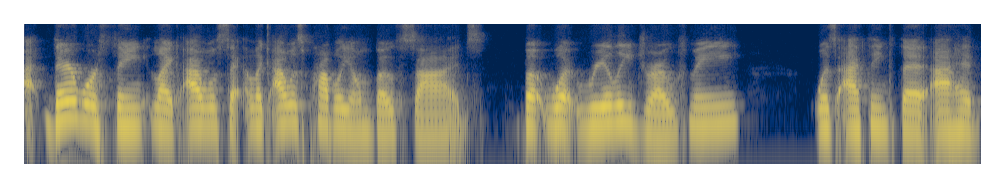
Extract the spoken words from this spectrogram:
I, there were things like I will say like I was probably on both sides, but what really drove me was I think that I had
